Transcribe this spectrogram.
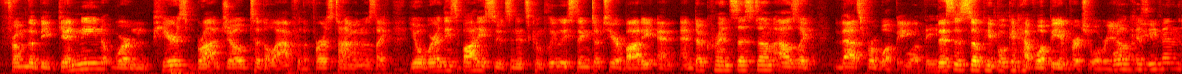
from the beginning when Pierce brought Job to the lab for the first time and was like, You'll wear these bodysuits and it's completely synced up to your body and endocrine system. I was like, That's for whoopee. Whoopee. This is so people can have whoopee in virtual reality. Well, reality. because even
